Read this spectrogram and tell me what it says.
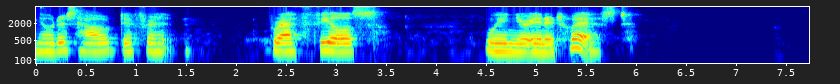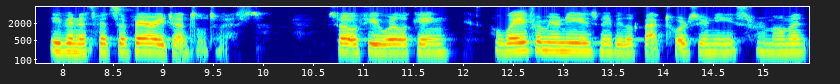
Notice how different breath feels when you're in a twist, even if it's a very gentle twist. So if you were looking away from your knees, maybe look back towards your knees for a moment.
